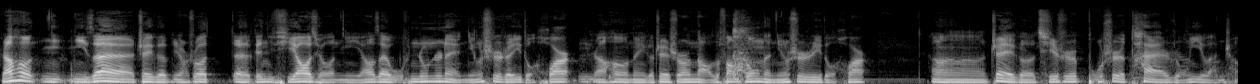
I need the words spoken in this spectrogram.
然后你你在这个，比如说呃，给你提要求，你要在五分钟之内凝视着一朵花儿，然后那个这时候脑子放空的凝视着一朵花儿。嗯，这个其实不是太容易完成。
